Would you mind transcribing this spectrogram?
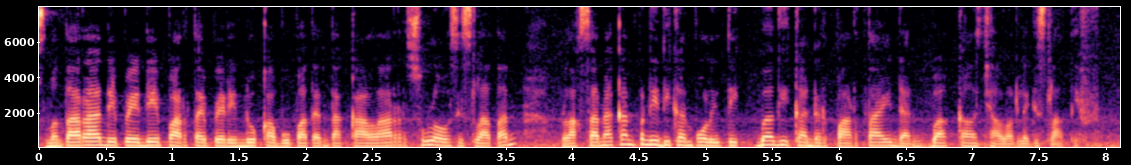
Sementara DPD Partai Perindo Kabupaten Takalar, Sulawesi Selatan melaksanakan pendidikan politik bagi kader partai dan bakal calon legislatif.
